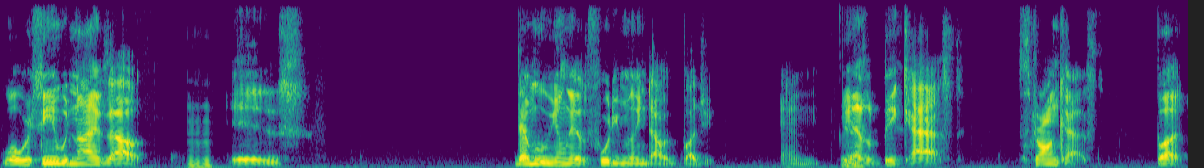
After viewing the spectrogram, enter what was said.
what we're seeing with Knives Out Mhm. is that movie only has a forty million dollar budget, and it has a big cast, strong cast. But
